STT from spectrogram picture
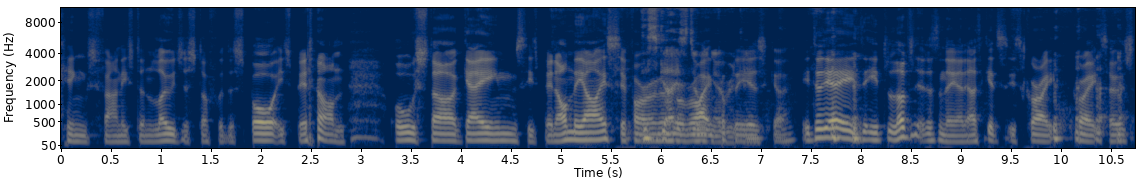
Kings fan. He's done loads of stuff with the sport. He's been on All Star games. He's been on the ice, if I this remember right, a couple of years ago. He does, yeah, he, he, loves it, doesn't he? And I think it's it's great, great. So it's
